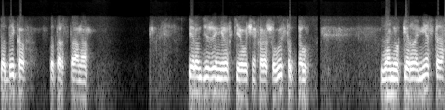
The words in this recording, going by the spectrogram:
Садыков с Татарстана. В первом движении рывке очень хорошо выступил. Занял первое место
